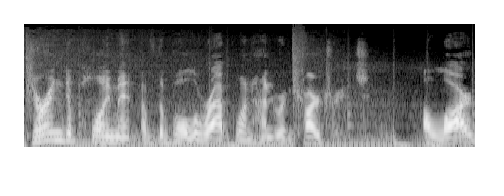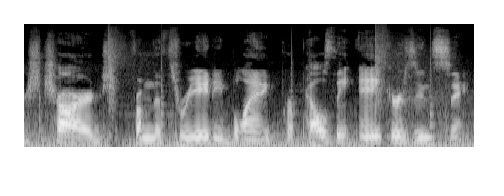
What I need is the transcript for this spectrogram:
During deployment of the BolaWrap 100 cartridge, a large charge from the 380 blank propels the anchors in sync.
